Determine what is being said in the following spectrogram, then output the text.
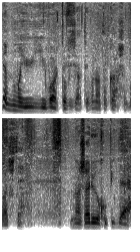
Я думаю, її варто взяти. Вона така, що бачите, на жарьоху піде.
